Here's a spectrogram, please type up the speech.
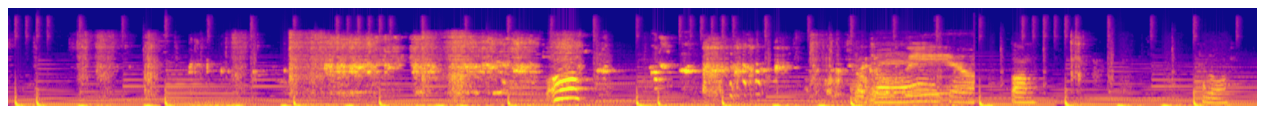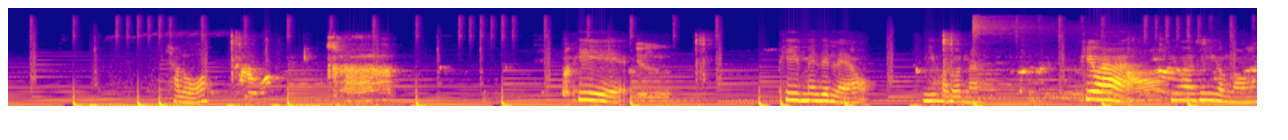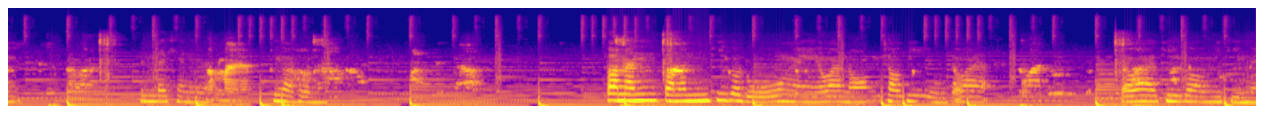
โอ้จบแล้วแล้วปอมฮัลโหล ฮัลโหล ครับพี่ ยือพี่ไม่เล่นแล้ว พี่ขอโทษนะ พี่ว่าอ๋อพี่ว่าพี่กับน้อง เป็นได้แค่นี้แหละทำไมอะพี่ขอโทษนะ ตอนนั้นตอนนั้นพี่ก็รู้ไงว่าน้องชอบพี่อยู่แต่ว่า แต่ว่าพี่ก็มีทีมไง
